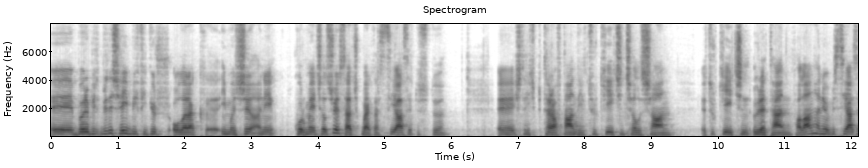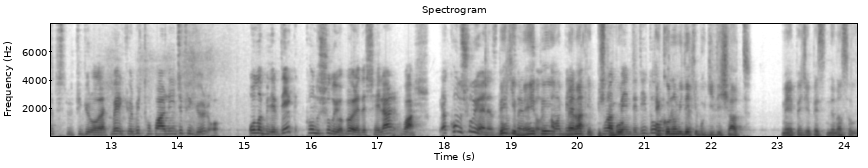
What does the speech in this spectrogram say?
e, böyle bir, bir de şey bir figür olarak e, imajı hani korumaya çalışıyor ya Selçuk Bayraktar siyaset üstü e, işte hiçbir taraftan değil Türkiye için çalışan e, Türkiye için üreten falan hani o bir siyaset üstü bir figür olarak belki öyle bir toparlayıcı figür olabilir diye konuşuluyor. Böyle de şeyler var. Ya konuşuluyor en azından. Peki MHP merak etmiştim. Murat Bu Bey'in dediği doğru. Ekonomideki bu gidişat MHP cephesinde nasıl e,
